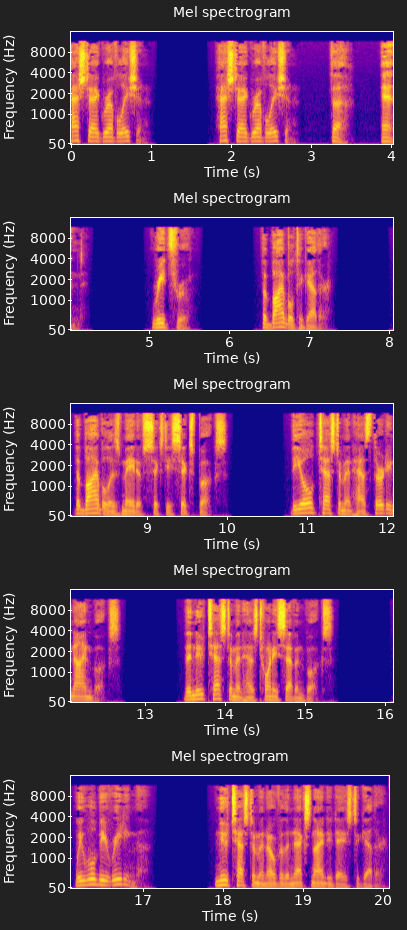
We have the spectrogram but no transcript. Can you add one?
Hashtag Revelation. Hashtag Revelation. The End. Read through. The Bible together. The Bible is made of 66 books. The Old Testament has 39 books. The New Testament has 27 books. We will be reading the New Testament over the next 90 days together.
